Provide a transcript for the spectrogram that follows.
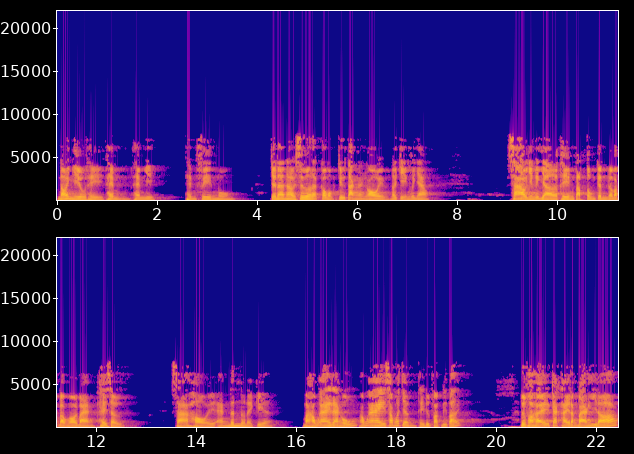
Nói nhiều thì thêm thêm gì? Thêm phiền muộn. Cho nên hồi xưa đó Có một chư tăng đó, ngồi nói chuyện với nhau sau những cái giờ thiền tập tụng kinh rồi bắt đầu ngồi bàn, thế sự. Xã hội, an ninh rồi này kia. Mà không ai ra ngủ, không ai xong hết chân thì đức phật đi tới. Đức phật hỏi các thầy đang bàn gì đó?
